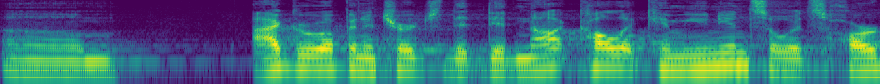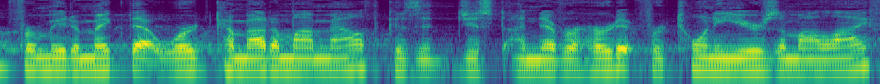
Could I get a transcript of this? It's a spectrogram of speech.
Um, I grew up in a church that did not call it communion, so it's hard for me to make that word come out of my mouth because it just, I never heard it for 20 years of my life.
